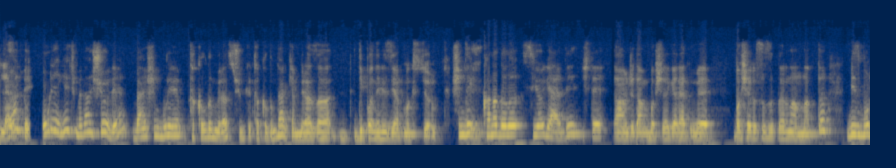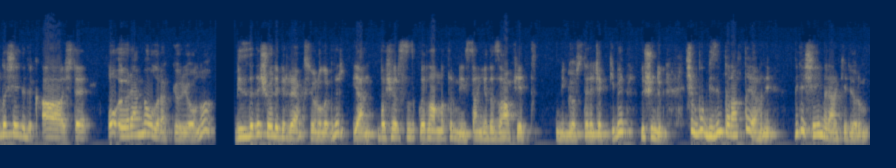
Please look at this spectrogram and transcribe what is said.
Levent Bey oraya geçmeden şöyle ben şimdi buraya takıldım biraz çünkü takıldım derken biraz daha dip analiz yapmak istiyorum. Şimdi Tabii. Kanadalı CEO geldi işte daha önceden başına gelen ve başarısızlıklarını anlattı. Biz burada şey dedik aa işte o öğrenme olarak görüyor onu. Bizde de şöyle bir reaksiyon olabilir. Yani başarısızlıklarını anlatır mı insan ya da zafiyet mi gösterecek gibi düşündük. Şimdi bu bizim tarafta ya hani bir de şeyi merak ediyorum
